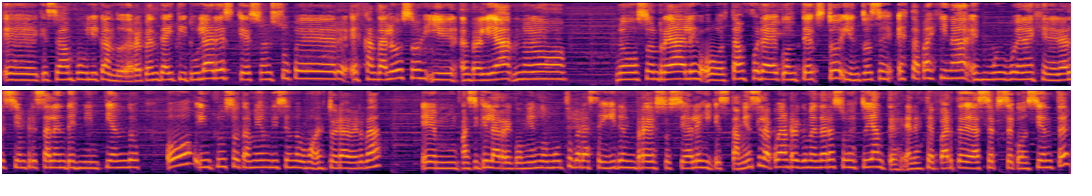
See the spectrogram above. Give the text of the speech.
eh, que se van publicando. De repente hay titulares que son súper escandalosos y en realidad no, no son reales o están fuera de contexto y entonces esta página es muy buena en general, siempre salen desmintiendo o incluso también diciendo como esto era verdad. Em, así que la recomiendo mucho para seguir en redes sociales y que también se la puedan recomendar a sus estudiantes en esta parte de hacerse consciente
